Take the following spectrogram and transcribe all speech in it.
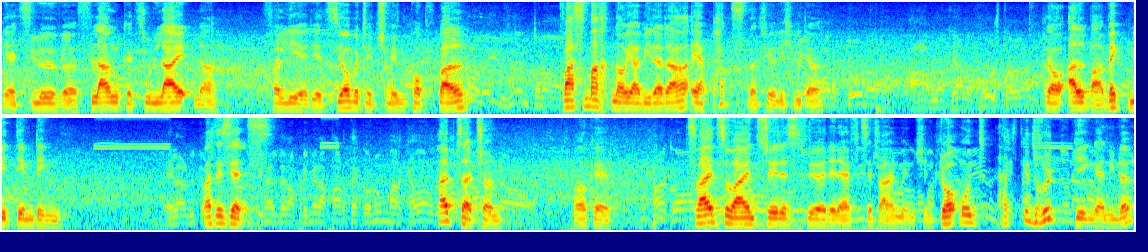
Jetzt Löwe. Flanke zu Leitner. Verliert. Jetzt Jovetic mit dem Kopfball. Was macht Neuer wieder da? Er patzt natürlich wieder. Ja, Alba, weg mit dem Ding. Was ist jetzt? Halbzeit schon. Okay. 2 zu 1 steht es für den FC Bayern München. Dortmund hat gedrückt gegen Ende.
